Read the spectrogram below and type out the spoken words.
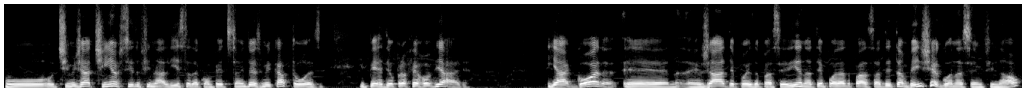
o, o time já tinha sido finalista da competição em 2014 e perdeu para a Ferroviária. E agora, é, já depois da parceria, na temporada passada, ele também chegou na semifinal,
